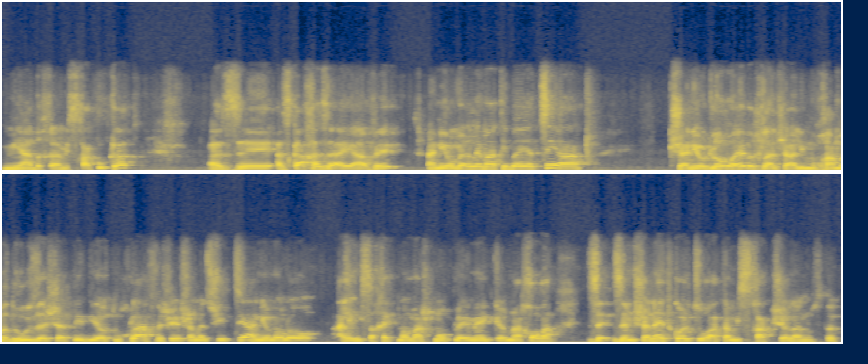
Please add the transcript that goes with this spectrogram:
מיד אחרי המשחק הוקלט. אז, אה, אז ככה זה היה, ואני אומר למטי ביציע, כשאני עוד לא רואה בכלל שעלי מוחמד הוא זה שעתיד להיות מוחלף ושיש שם איזושהי פציעה, אני אומר לו, עלי משחק ממש כמו playmaker מאחורה, זה, זה משנה את כל צורת המשחק שלנו. זאת אומרת,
